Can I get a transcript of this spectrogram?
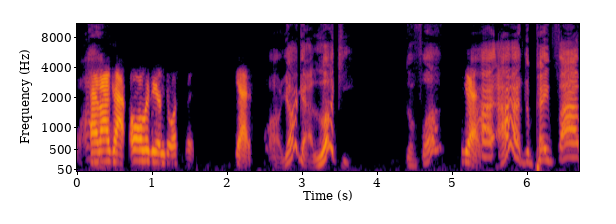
Wow, and I got all of the endorsements. Yes, wow y'all got lucky. The fuck? yes. I, I had to pay five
